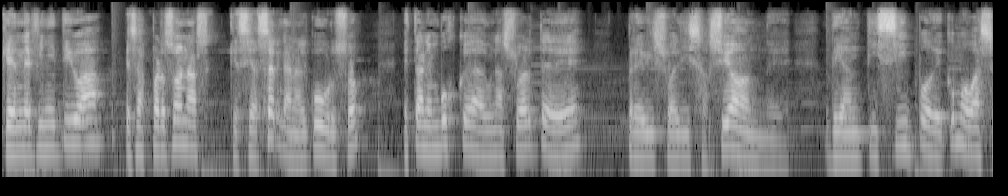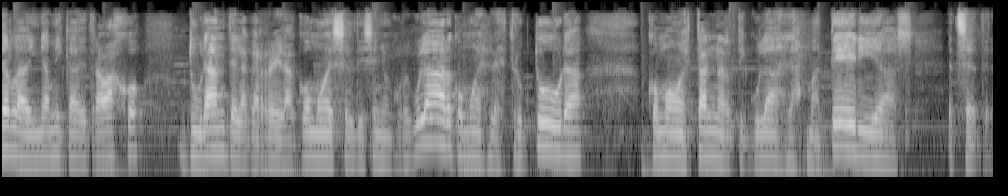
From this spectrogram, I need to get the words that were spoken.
que en definitiva esas personas que se acercan al curso están en búsqueda de una suerte de previsualización, de, de anticipo de cómo va a ser la dinámica de trabajo durante la carrera, cómo es el diseño curricular, cómo es la estructura, cómo están articuladas las materias, etc.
